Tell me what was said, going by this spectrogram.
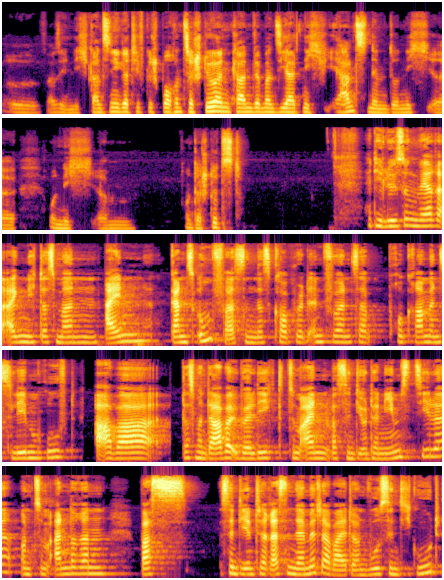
äh, weiß ich nicht, ganz negativ gesprochen zerstören kann, wenn man sie halt nicht ernst nimmt und nicht äh, und nicht ähm, unterstützt. Ja, die Lösung wäre eigentlich, dass man ein ganz umfassendes Corporate Influencer Programm ins Leben ruft, aber dass man dabei überlegt, zum einen, was sind die Unternehmensziele und zum anderen, was sind die Interessen der Mitarbeiter und wo sind die gut?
